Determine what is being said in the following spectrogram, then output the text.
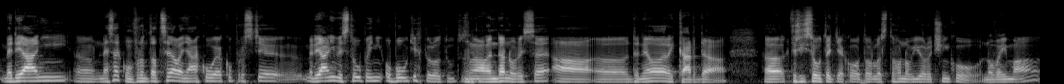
mediální, uh, ne se konfrontaci, ale nějakou jako prostě mediální vystoupení obou těch pilotů, to znamená Lenda Norrise a uh, Daniela Ricarda, uh, kteří jsou teď jako tohle z toho nového ročníku novejma uh,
